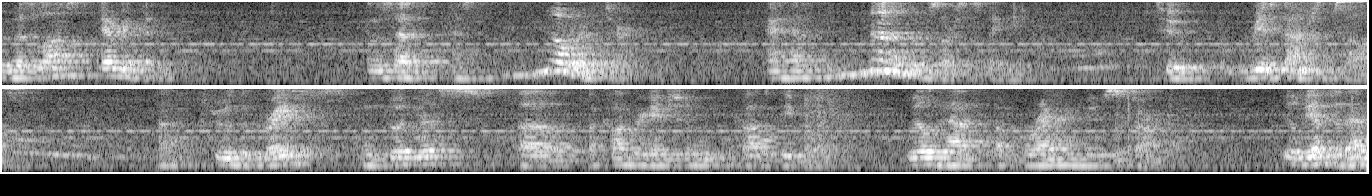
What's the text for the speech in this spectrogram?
who has lost everything and has, had, has no return and has none of the resources they need to reestablish themselves uh, through the grace and goodness of a congregation of God's people will have a brand new start. It'll be up to them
